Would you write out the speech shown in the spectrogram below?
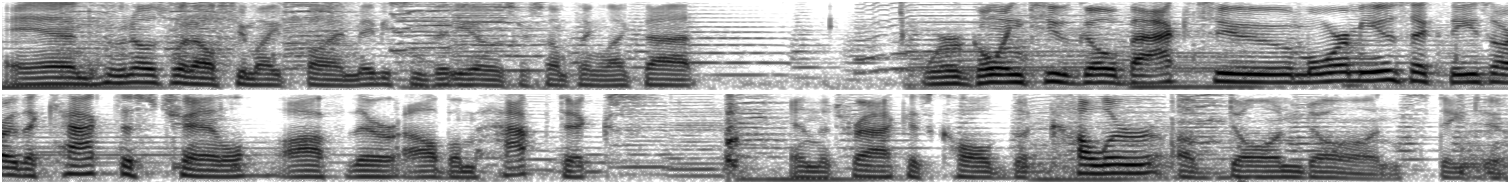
And who knows what else you might find. Maybe some videos or something like that. We're going to go back to more music. These are the Cactus Channel off their album Haptics. And the track is called The Color of Dawn Dawn. Stay tuned.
